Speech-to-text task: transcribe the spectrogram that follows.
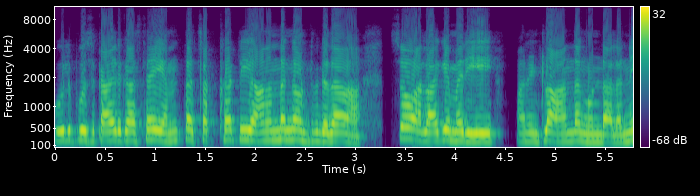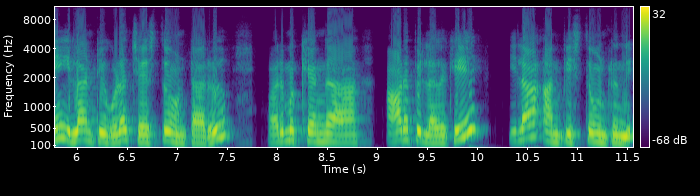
పూలు పూసి కాయలు కాస్తాయి ఎంత చక్కటి ఆనందంగా ఉంటుంది కదా. సో అలాగే మరి మన ఇంట్లో ఆనందంగా ఉండాలని ఇలాంటివి కూడా చేస్తూ ఉంటారు. మరి ముఖ్యంగా ఆడపిల్లలకి ఇలా అనిపిస్తూ ఉంటుంది.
